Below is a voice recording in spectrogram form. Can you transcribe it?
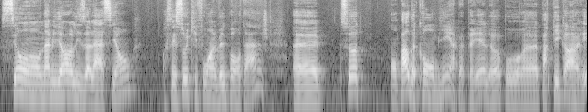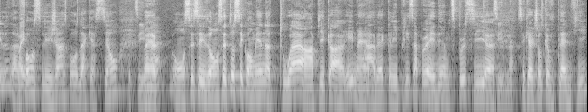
si on améliore l'isolation, c'est sûr qu'il faut enlever le pontage. Euh, ça, on parle de combien à peu près là, pour, euh, par pied carré? Là, dans le fond, si les gens se posent la question, ben, on, sait, on sait tous c'est combien notre toit en pied carré, mais avec les prix, ça peut aider un petit peu si c'est quelque chose que vous planifiez.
